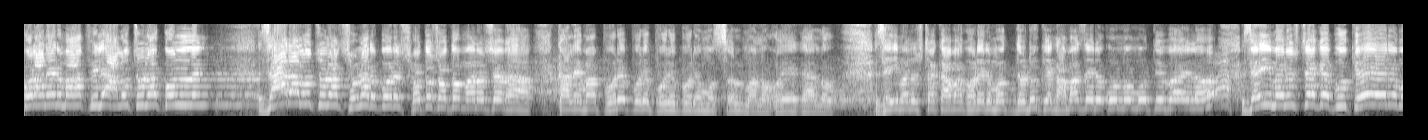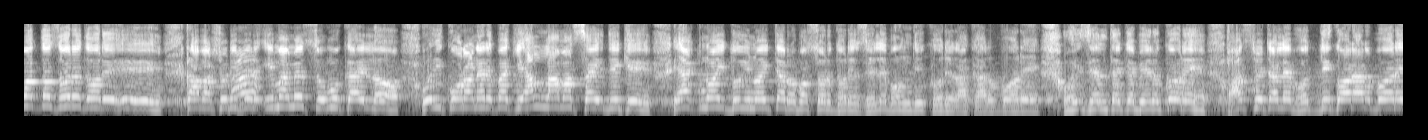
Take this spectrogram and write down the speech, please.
কোরআনের মাহফিলে আলোচনা করলেন, যার আলোচনা শোনার পরে শত শত মানুষেরা কালেমা পরে পরে পরে পরে মুসলমান হয়ে গেল। যেই মানুষটা কাবা ঘরের মধ্যে ঢুকে নামাজের অনুমতি পাইল, যেই মানুষটাকে বুকের মধ্যে ধরে ধরে কাবা শরীফের ইমামে চুমুকাইল ওই কোরআনের পাখি আল্লাহ আমার সাইদিকে এক নয়, দুই নয়, তেরো বছর ধরে জেলে বন্দি করে রাখার পরে, ওই জেল থেকে বের করে হসপিটালে ভর্তি করার পরে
